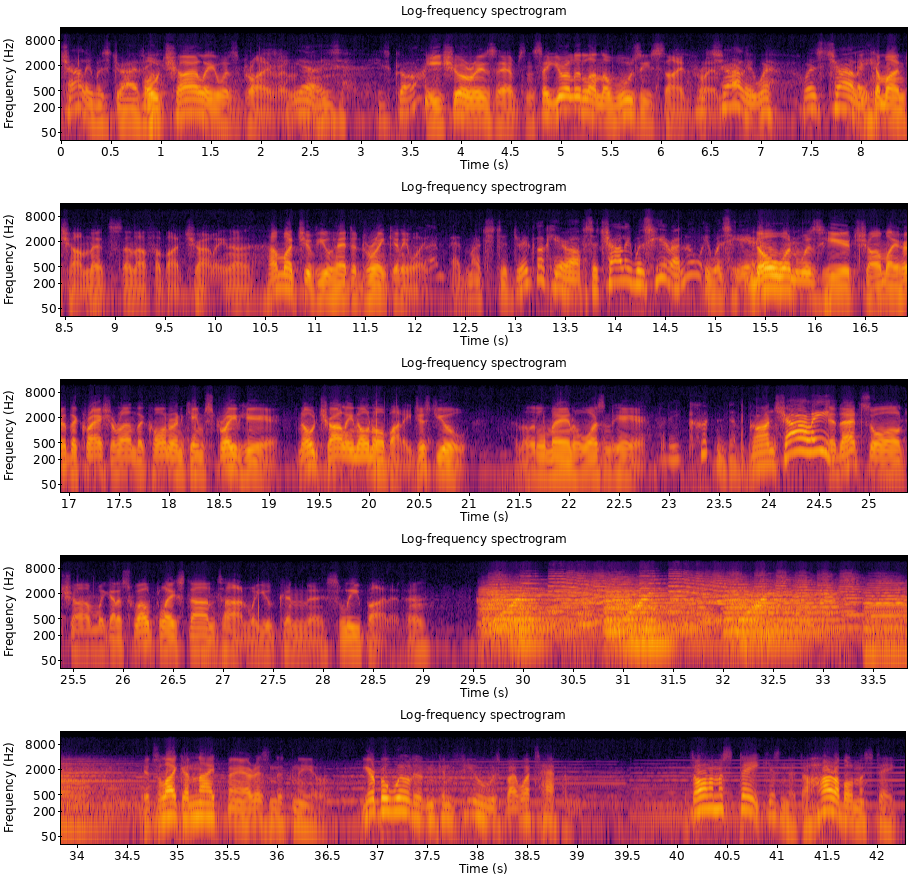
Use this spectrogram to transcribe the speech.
Charlie was driving. Oh, Charlie was driving. Yeah, he's, he's gone? He sure is absent. Say, you're a little on the woozy side, friend. Charlie, where, where's Charlie? Hey, come on, chum. That's enough about Charlie. Now, how much have you had to drink, anyway? I haven't had much to drink. Look here, officer. Charlie was here. I know he was here. No one was here, chum. I heard the crash around the corner and came straight here. No Charlie, no nobody. Just you. And the little man who wasn't here. But he couldn't have gone. Charlie! Yeah, that's all, chum. We got a swell place downtown where you can uh, sleep on it, huh? It's like a nightmare, isn't it, Neil? You're bewildered and confused by what's happened. It's all a mistake, isn't it? A horrible mistake.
